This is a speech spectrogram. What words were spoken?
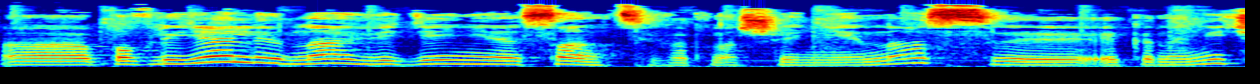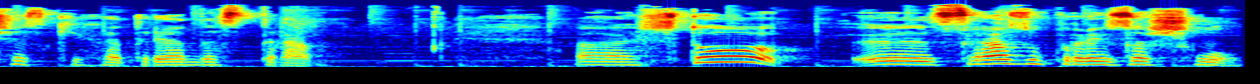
повлияли на введение санкций в отношении нас, экономических отряда стран. А, что сразу произошло?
